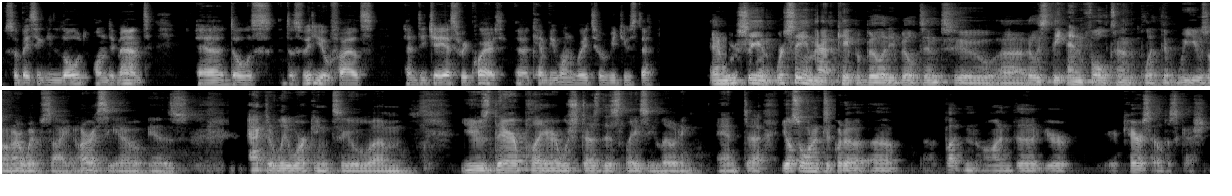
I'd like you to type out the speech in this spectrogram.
so basically load on demand uh, those those video files and the JS required uh, can be one way to reduce that. And we're seeing we're seeing that capability built into uh, at least the Enfold template that we use on our website. Our SEO is actively working to um, use their player, which does this lazy loading. And uh, you also wanted to put a, a button on the your your carousel discussion.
